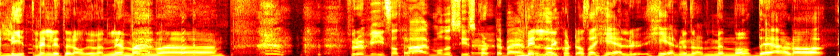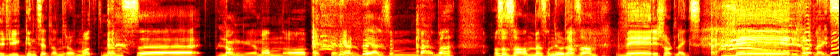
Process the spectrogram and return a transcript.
er lite, veldig lite radiovennlig, men eh, For å vise at her må det sys korte bein. veldig liksom. kort. Altså hele, hele underarmen min nå, det er da ryggen Kjetil André mot, mens uh, Langemann og pekefingeren, det er liksom beina. Og så sa han, mens han gjorde det, så sa han 'very short legs'. Very short legs.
